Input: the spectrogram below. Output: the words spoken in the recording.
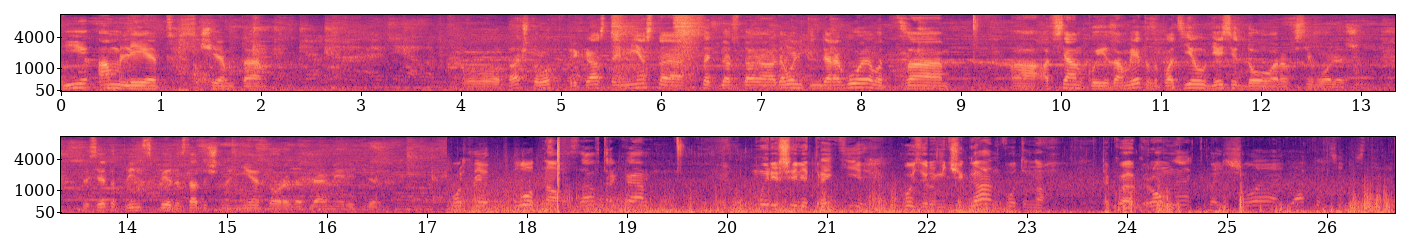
и омлет с чем-то. Вот, так что вот прекрасное место. Кстати, довольно-таки недорогое. Вот за э, овсянку и за омлет заплатил 10 долларов всего лишь. То есть это, в принципе, достаточно недорого для Америки. После плотного завтрака мы решили пройти к озеру Мичиган. Вот оно, такое огромное, большое, яхта всякие стоят.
